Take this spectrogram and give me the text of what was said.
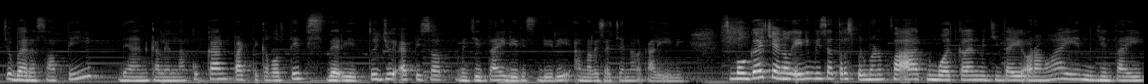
Coba resapi dan kalian lakukan practical tips dari 7 episode Mencintai Diri Sendiri Analisa Channel kali ini. Semoga channel ini bisa terus bermanfaat, membuat kalian mencintai orang lain, mencintai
